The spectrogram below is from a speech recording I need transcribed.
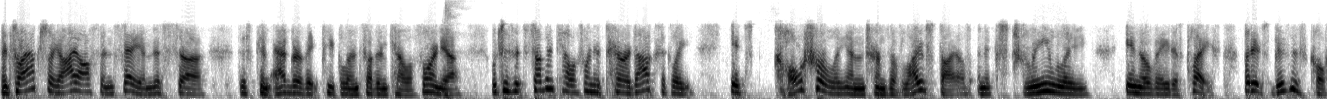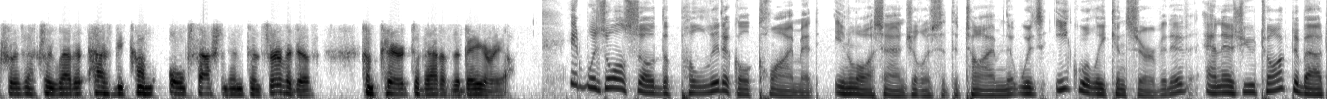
And so actually, I often say, and this uh, this can aggravate people in Southern California which is that Southern California, paradoxically, it's culturally and in terms of lifestyles an extremely innovative place. But its business culture is actually rather has become old fashioned and conservative compared to that of the Bay Area. It was also the political climate in Los Angeles at the time that was equally conservative. And as you talked about,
